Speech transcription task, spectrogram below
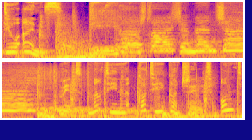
Radio 1 Tiere streichen Menschen. mit Martin Gotti Gottschild und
